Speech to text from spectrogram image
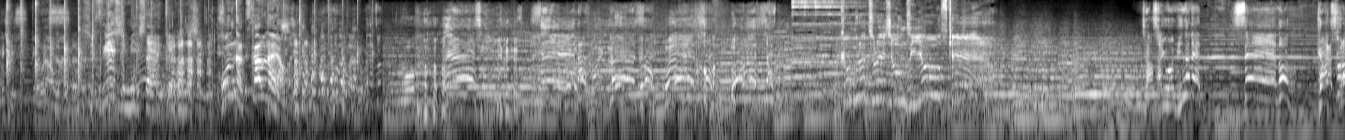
嬉しいです。ほらお前。すげえしんみりしたやんけ。こんなん使うなよ。お前おおコーションズ陽介。じゃあ最後はみんなでせーのガチプ。ロ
